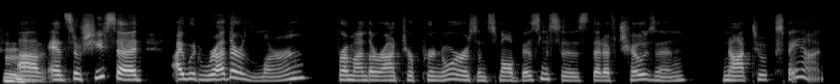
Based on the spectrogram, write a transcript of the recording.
Hmm. Um, and so she said, I would rather learn from other entrepreneurs and small businesses that have chosen not to expand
